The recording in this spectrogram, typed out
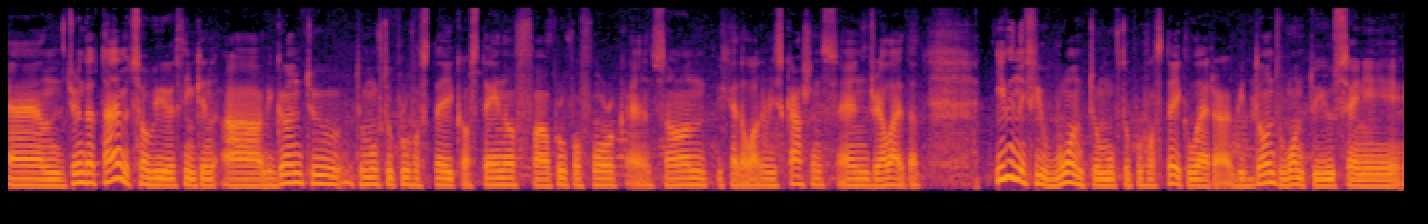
And during that time, so we were thinking, uh, we're going to, to move to proof of stake or staying off uh, proof of work and so on. We had a lot of discussions and realized that even if we want to move to proof of stake later, we don't want to use any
